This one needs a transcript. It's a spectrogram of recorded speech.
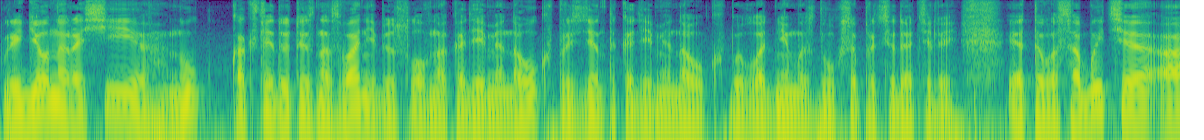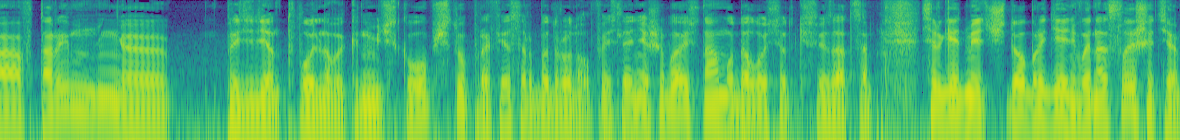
региона России, ну, как следует из названия, безусловно, Академия наук. Президент Академии наук был одним из двух сопредседателей этого события, а вторым президент Вольного экономического общества, профессор Бодрунов. Если я не ошибаюсь, нам удалось все-таки связаться. Сергей Дмитриевич, добрый день, вы нас слышите?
